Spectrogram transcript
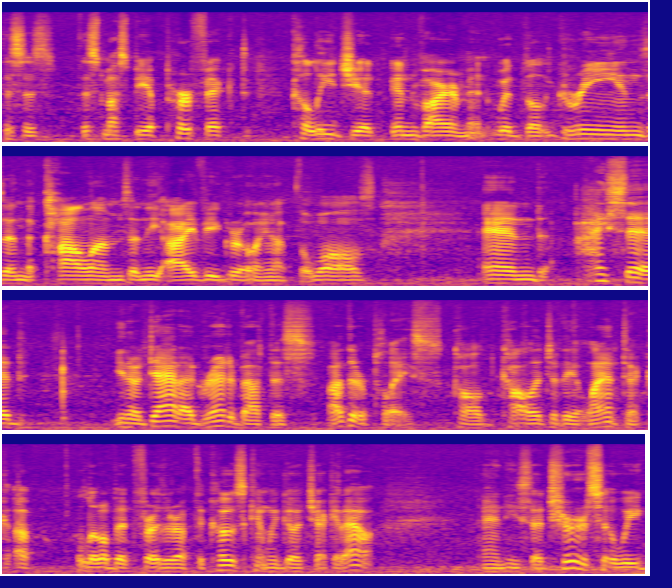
This is this must be a perfect collegiate environment with the greens and the columns and the ivy growing up the walls." And I said, "You know, Dad, I'd read about this other place called College of the Atlantic up a little bit further up the coast. Can we go check it out?" And he said, "Sure." So we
